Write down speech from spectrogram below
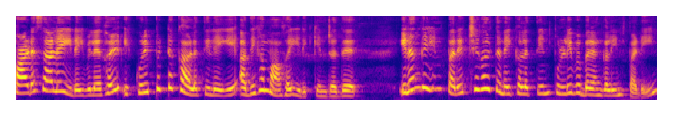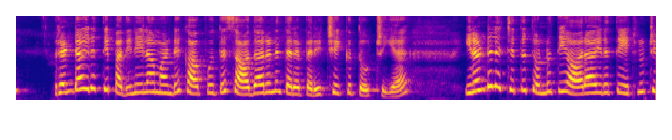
பாடசாலை இடைவிலகல் இக்குறிப்பிட்ட காலத்திலேயே அதிகமாக இருக்கின்றது. இலங்கையின் பரீட்சைகள் திணைக்களத்தின் புள்ளி விவரங்களின்படி ரெண்டாயிரத்தி பதினேழாம் ஆண்டு காப்போத்த சாதாரண தர பரீட்சைக்கு தோற்றிய இரண்டு லட்சத்து தொண்ணூற்றி ஆறாயிரத்தி எட்நூற்றி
